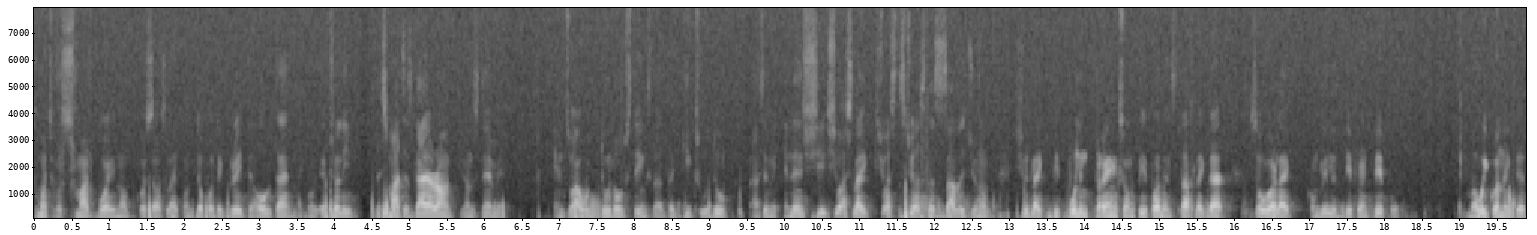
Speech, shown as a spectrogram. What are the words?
too much of a smart boy, you know, because I was like on top of the grade the whole time, like actually the smartest guy around. You understand me? And so I would do those things that the geeks would do. Understand me? And then she she was like she was she was the savage, you know. She would like be pulling pranks on people and stuff like that. So we were like completely different people. But we connected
